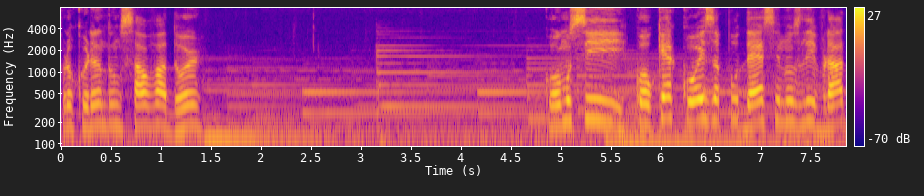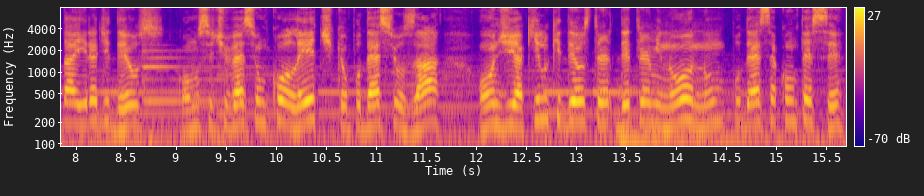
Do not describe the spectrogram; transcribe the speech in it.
procurando um salvador. Como se qualquer coisa pudesse nos livrar da ira de Deus, como se tivesse um colete que eu pudesse usar, onde aquilo que Deus ter, determinou não pudesse acontecer.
